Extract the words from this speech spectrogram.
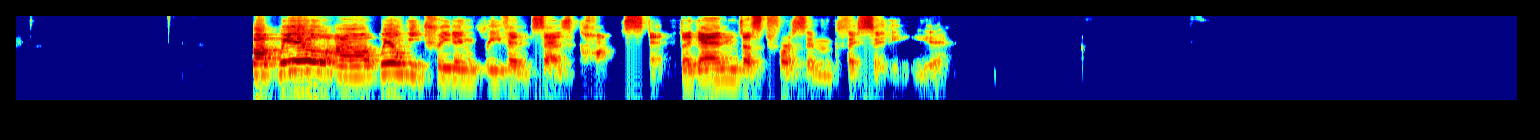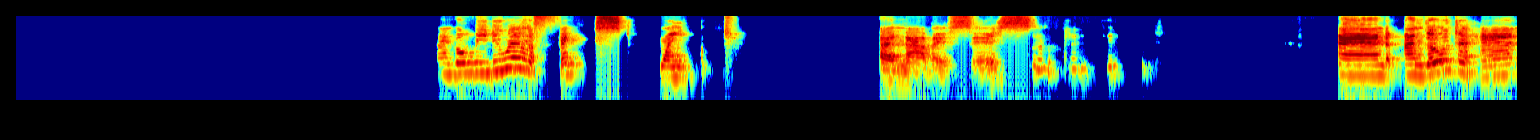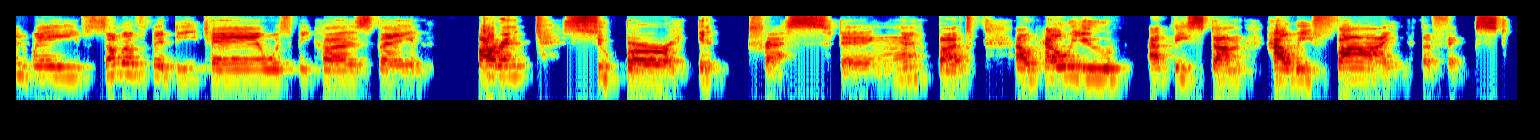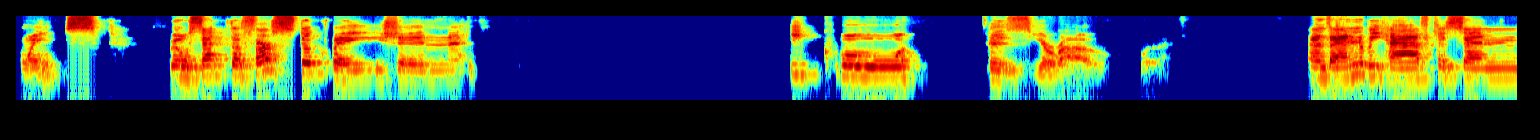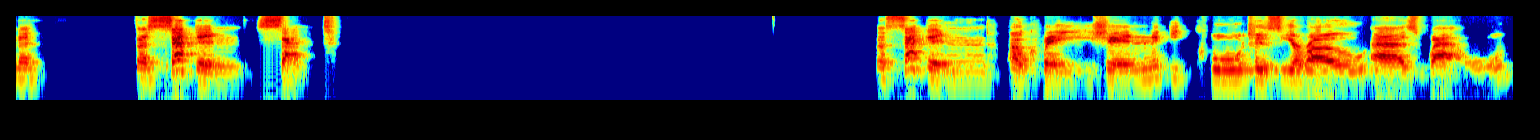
But we'll, uh, we'll be treating grievance as constant, again, just for simplicity. And we'll be doing a fixed point analysis. And I'm going to hand wave some of the details because they aren't super interesting, but I'll tell you at least um, how we find the fixed points. We'll set the first equation equal to zero. And then we have to send the second set. The second equation equal to zero as well.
